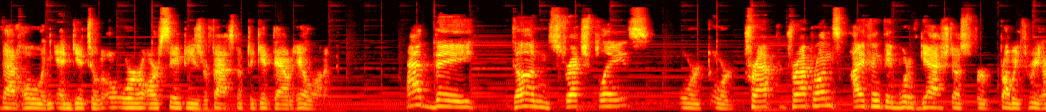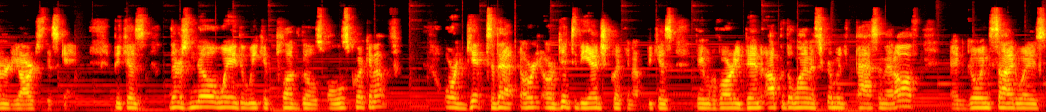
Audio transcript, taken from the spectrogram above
that hole and, and get to it, or our safeties are fast enough to get downhill on it. Had they done stretch plays or or trap trap runs, I think they would have gashed us for probably 300 yards this game because there's no way that we could plug those holes quick enough or get to that or, or get to the edge quick enough because they would have already been up at the line of scrimmage passing that off and going sideways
